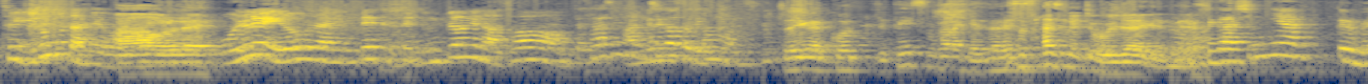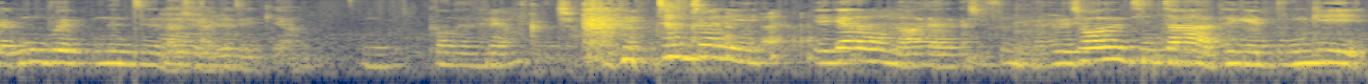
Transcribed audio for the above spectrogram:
저 이러고 다녀요. 원래. 아, 원래? 원래 이러고 다니는데 그때 눈병이 나서 사진 좀. 했었던 거지. 저희가 곧 페이스북 하나 개설해서 사진을 좀 올려야겠네요. 제가 심리학을 왜 공부했는지는 나중에 알려드릴게요. 음, 그거는 그래요? 그렇죠. 천천히 얘기하다 보면 나오지 않을까 싶습니다. 근데 저는 진짜 되게 문기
